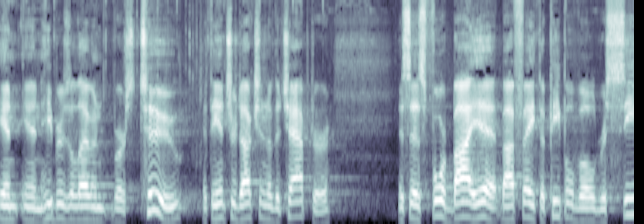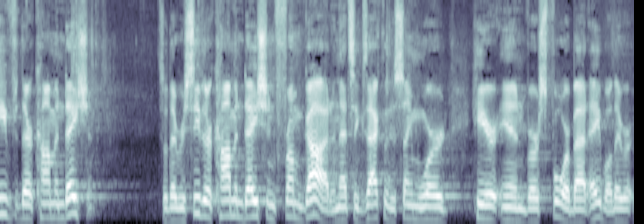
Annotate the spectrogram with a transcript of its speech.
in, in Hebrews 11, verse 2, at the introduction of the chapter, it says, For by it, by faith, the people of old received their commendation. So they received their commendation from God, and that's exactly the same word here in verse 4 about Abel. They were,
